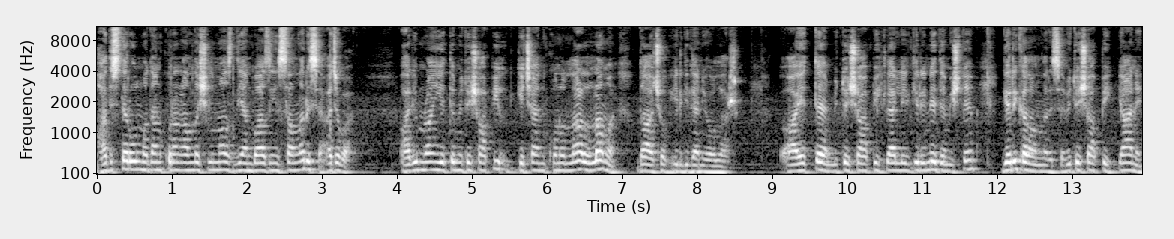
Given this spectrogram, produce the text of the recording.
Hadisler olmadan Kur'an anlaşılmaz diyen bazı insanlar ise acaba Ali İmran 7'de müteşabih geçen konularla mı daha çok ilgileniyorlar? Ayette müteşabihlerle ilgili ne demişti? Geri kalanlar ise müteşabih yani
